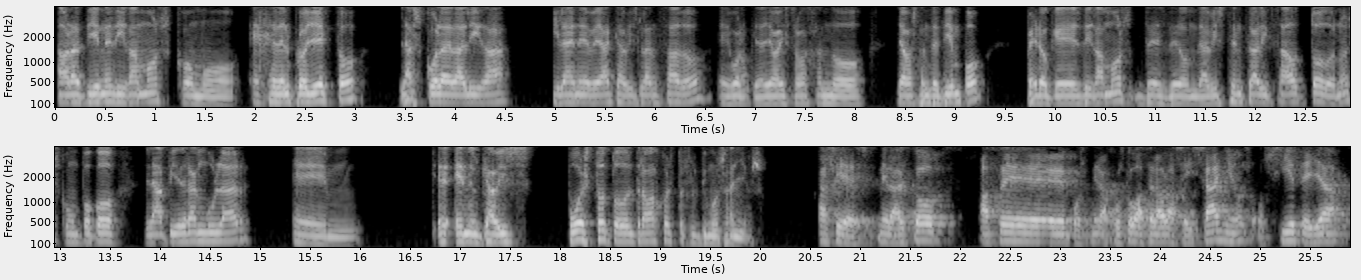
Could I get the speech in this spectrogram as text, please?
ahora tiene, digamos, como eje del proyecto la escuela de la liga y la NBA que habéis lanzado, eh, bueno, que ya lleváis trabajando ya bastante tiempo, pero que es, digamos, desde donde habéis centralizado todo, ¿no? Es como un poco la piedra angular em, e-, en el que habéis puesto todo el trabajo estos últimos años. Así es. Mira, esto Hace, pues mira, justo va a hacer ahora seis años o siete ya,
